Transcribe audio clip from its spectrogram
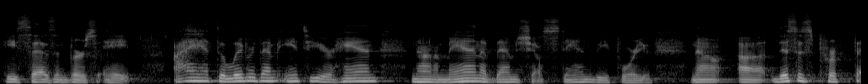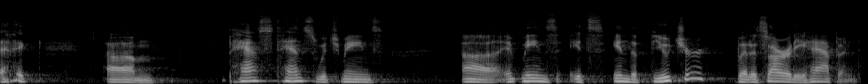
he says in verse 8. I have delivered them into your hand. Not a man of them shall stand before you. Now, uh, this is prophetic um, past tense, which means uh, it means it's in the future, but it's already happened.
